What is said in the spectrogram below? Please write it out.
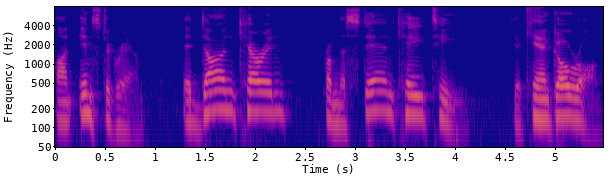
on Instagram. Idan Karen from the Stan K team. You can't go wrong.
